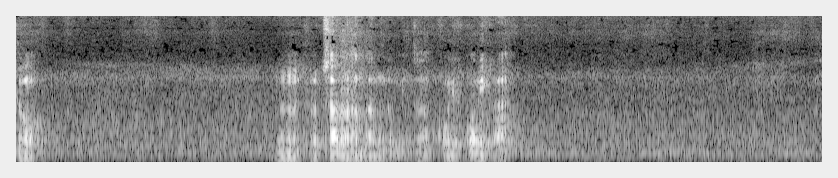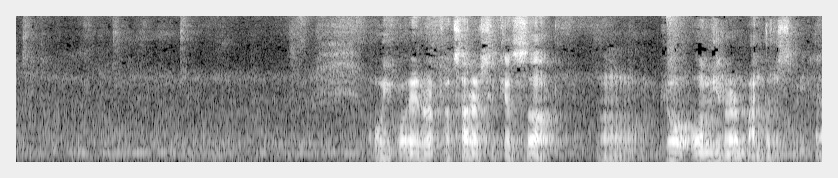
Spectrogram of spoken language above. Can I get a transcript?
교. 음, 교차를 한다는 겁니다. 고기 꼬리가. 고기 꼬리를 교차를 시켜서 어, 교어미를 만들었습니다.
